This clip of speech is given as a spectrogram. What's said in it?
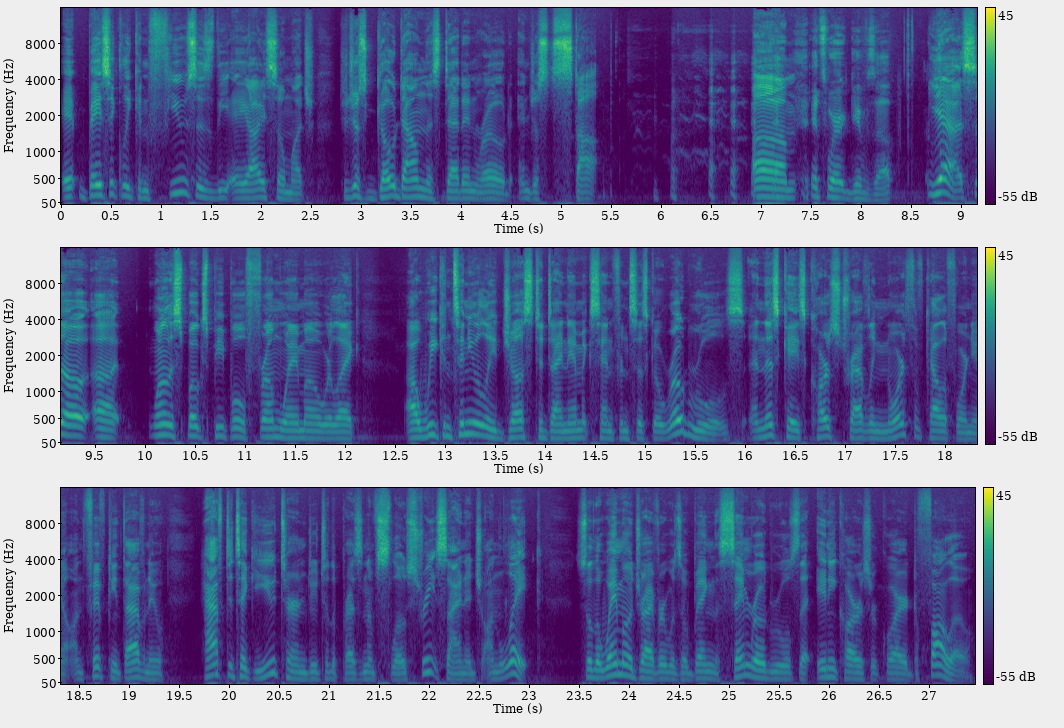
it basically confuses the AI so much to just go down this dead end road and just stop. um, It's where it gives up. yeah, so uh, one of the spokespeople from Waymo were like, uh, we continually adjust to dynamic San Francisco road rules. In this case, cars traveling north of California on 15th Avenue have to take a U turn due to the presence of slow street signage on the lake. So the Waymo driver was obeying the same road rules that any car is required to follow.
